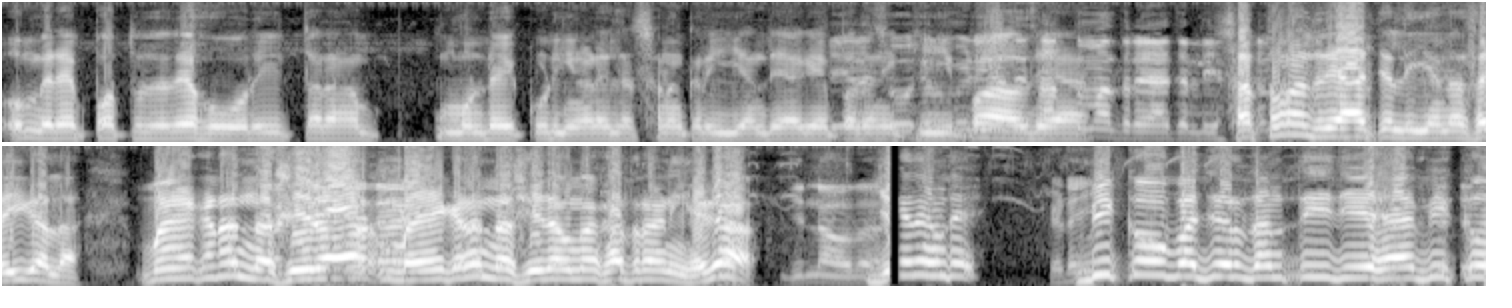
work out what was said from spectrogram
ਉਹ ਮੇਰੇ ਪੁੱਤ ਦੇ ਤੇ ਹੋਰ ਹੀ ਤਰ੍ਹਾਂ ਮੁੰਡੇ ਕੁੜੀਆਂ ਵਾਲੇ ਲੱਛਣ ਕਰੀ ਜਾਂਦੇ ਆਗੇ ਪਤਾ ਨਹੀਂ ਕੀ ਭਾਲਦੇ ਆ। ਸੱਤਵਾਂ ਦਰਿਆ ਚੱਲੀ ਸੱਤਵਾਂ ਦਰਿਆ ਚੱਲੀ ਜਾਂਦਾ ਸਹੀ ਗੱਲ ਆ। ਮੈਂ ਕਹਿੰਦਾ ਨਸ਼ੇ ਦਾ ਮੈਂ ਕਹਿੰਦਾ ਨਸ਼ੇ ਦਾ ਉਹਨਾਂ ਖਤਰਾ ਨਹੀਂ ਹੈਗਾ। ਜਿੰਨਾ ਉਹਦਾ। ਜਿਹਦੇ ਹੁੰਦੇ। ਬਿਕੋ ਵਜਰ ਦੰਤੀ ਜੇ ਹੈ ਬਿਕੋ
